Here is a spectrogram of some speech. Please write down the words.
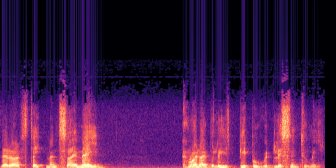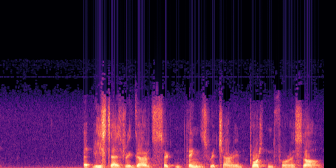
there are statements I made when I believed people would listen to me, at least as regards certain things which are important for us all.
